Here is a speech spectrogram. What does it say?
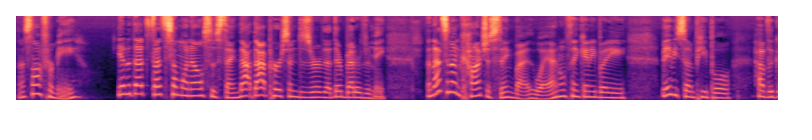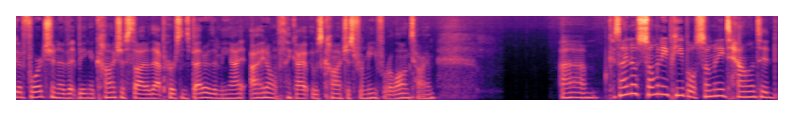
That's not for me. Yeah, but that's that's someone else's thing. That that person deserves that. They're better than me. And that's an unconscious thing, by the way. I don't think anybody, maybe some people have the good fortune of it being a conscious thought of that person's better than me. I, I don't think I, it was conscious for me for a long time. Because I know so many people, so many talented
